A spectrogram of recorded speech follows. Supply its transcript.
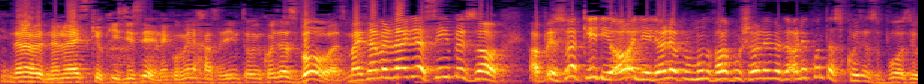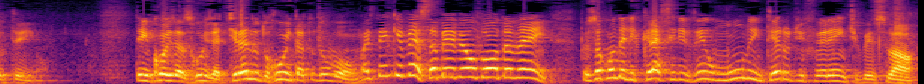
Não é isso que eu quis dizer, né? Comendo raçadinho, estou em coisas boas. Mas na verdade é assim, pessoal. A pessoa que ele olha, ele olha para o mundo e fala, puxa, olha, é olha quantas coisas boas eu tenho. Tem coisas ruins, é, tirando do ruim está tudo bom. Mas tem que ver, saber ver o bom também. Pessoal, quando ele cresce, ele vê o mundo inteiro diferente, pessoal.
